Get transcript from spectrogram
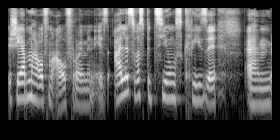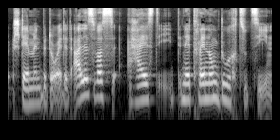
Scherbenhaufen aufräumen ist, alles, was Beziehungskrise ähm, stemmen bedeutet, alles, was heißt, eine Trennung durchzuziehen.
